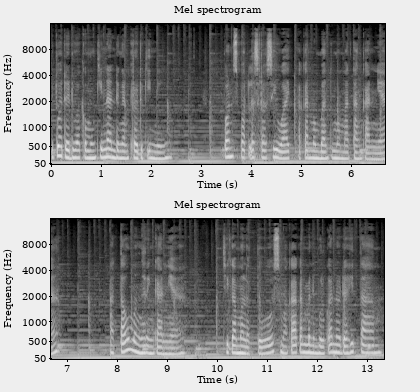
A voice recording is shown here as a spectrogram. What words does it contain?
itu ada dua kemungkinan dengan produk ini. Pond Spotless Rosy White akan membantu mematangkannya atau mengeringkannya. Jika meletus, maka akan menimbulkan noda hitam.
